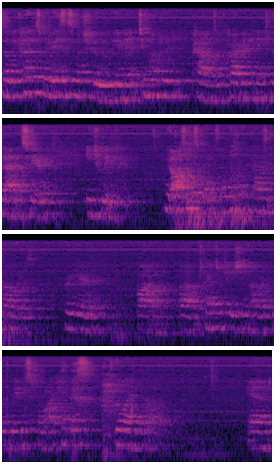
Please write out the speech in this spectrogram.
So because we waste this much food, we emit 200 pounds of carbon into the atmosphere each week. We also spend $700,000 per year on uh, transportation of our food waste from our campus to the landfill. And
